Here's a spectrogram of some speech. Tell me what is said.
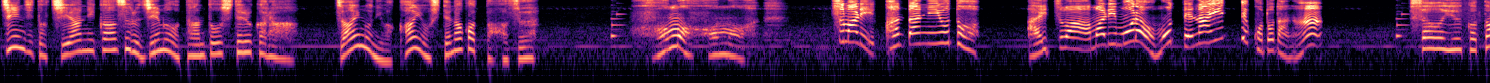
人事と治安に関する事務を担当してるから、財務には関与してなかったはず。ほもほも。つまり簡単に言うと、あいつはあまりモラを持ってないってことだな。そういうこと。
